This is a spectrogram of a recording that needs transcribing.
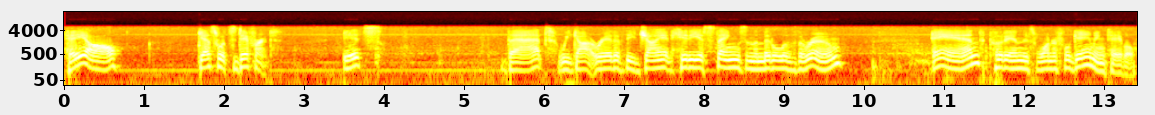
Hey y'all, guess what's different? It's that we got rid of the giant hideous things in the middle of the room and put in this wonderful gaming table.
